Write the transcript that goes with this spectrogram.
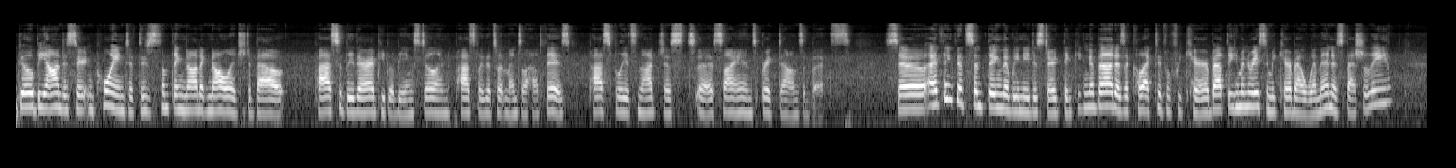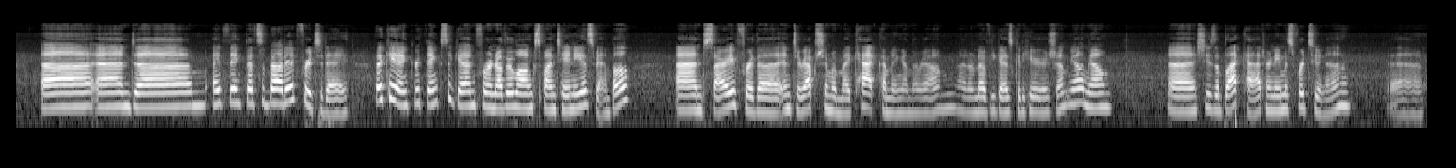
go beyond a certain point if there's something not acknowledged about possibly there are people being still, and possibly that's what mental health is. Possibly it's not just uh, science breakdowns of books. So I think that's something that we need to start thinking about as a collective if we care about the human race and we care about women especially. Uh, and um, I think that's about it for today. Okay, Anchor, thanks again for another long spontaneous ramble. And sorry for the interruption with my cat coming in the room. I don't know if you guys could hear her. Meow meow. Uh, she's a black cat. Her name is Fortuna. Uh,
